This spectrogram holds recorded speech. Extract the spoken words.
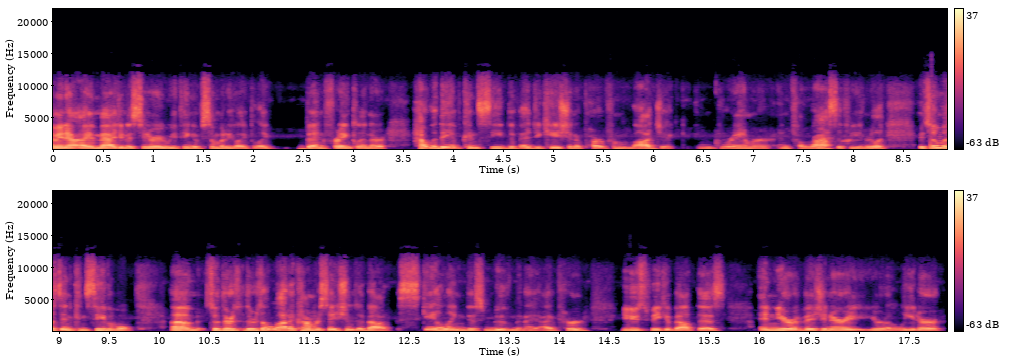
I mean, I imagine a scenario we think of somebody like like Ben Franklin, or how would they have conceived of education apart from logic and grammar and philosophy? And really, it's almost inconceivable. Um, so there's there's a lot of conversations about scaling this movement. I, have heard you speak about this, and you're a visionary, you're a leader.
